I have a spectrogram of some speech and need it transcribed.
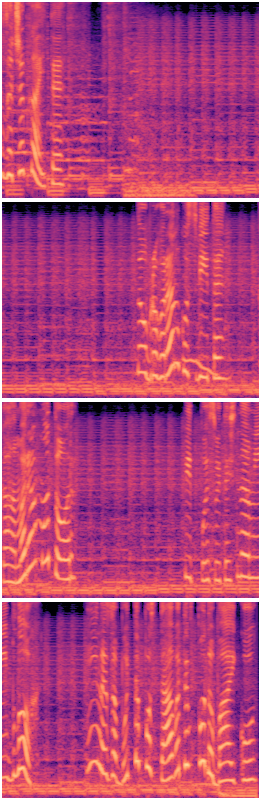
Зачекайте. Доброго ранку, світе. Камера мотор. Підписуйтесь на мій блог. І не забудьте поставити вподобайку.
